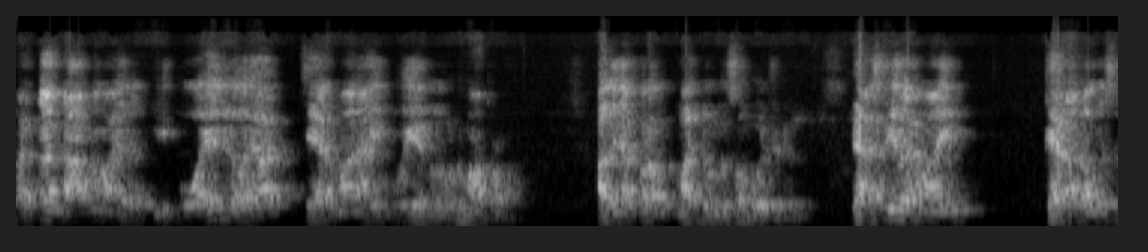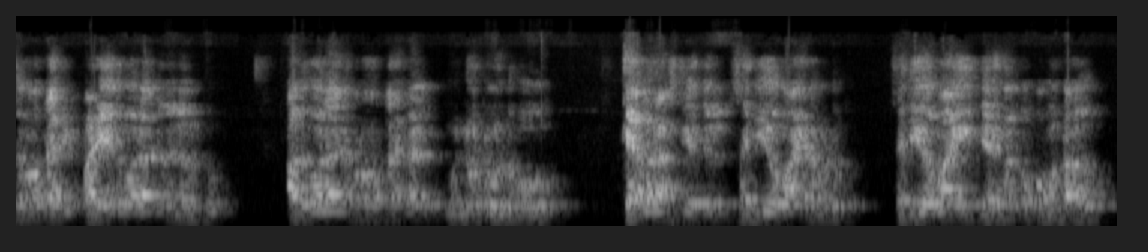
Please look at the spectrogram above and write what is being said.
വരുത്താൻ കാരണമായത് ഈ പോയതിൽ ഒരാൾ ചെയർമാൻ ആയിപ്പോയി എന്നതുകൊണ്ട് മാത്രമാണ്. അതിനപ്പുറം മറ്റൊന്നും സംഭവിച്ചിട്ടില്ല. രാഷ്ട്രീയപരമായി കേരള കോൺഗ്രസ് ഡെമോക്രാറ്റിക് പഴയതുപോലെ തന്നെ നിലനിൽക്കും. അതുപോലെ തന്നെ പ്രവർത്തനങ്ങൾ മുന്നോട്ട് കൊണ്ടുപോകും. കേരള രാഷ്ട്രീയത്തിൽ സജീവമായി ഇടപെടും. സജീവമായി ജനങ്ങൾക്കൊപ്പം ഉണ്ടാകും.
